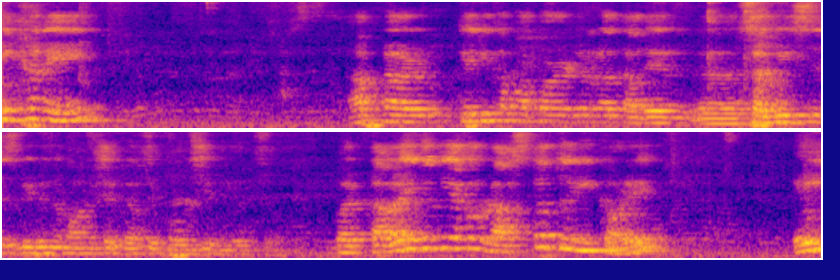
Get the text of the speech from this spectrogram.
এইখানে আপনার টেলিকম অপারেটররা তাদের সার্ভিসেস বিভিন্ন মানুষের কাছে পৌঁছে দিয়েছে। বাট তারাই যদি এখন রাস্তা তৈরি করে, এই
